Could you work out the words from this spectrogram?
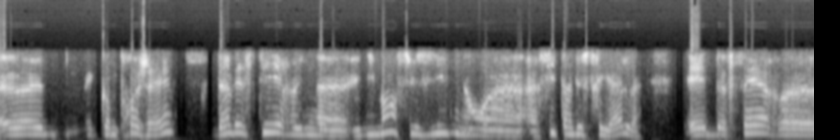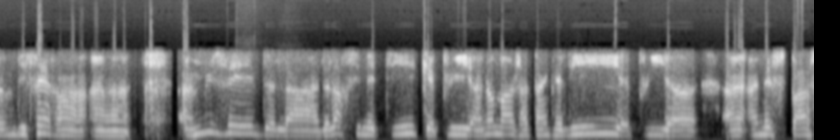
euh, comme projet d'investir une, une, immense usine ou un, un site industriel et de faire euh, d'y faire un, un, un, musée de la de l'art cinétique et puis un hommage à Tinguely et puis euh, un, un, espace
